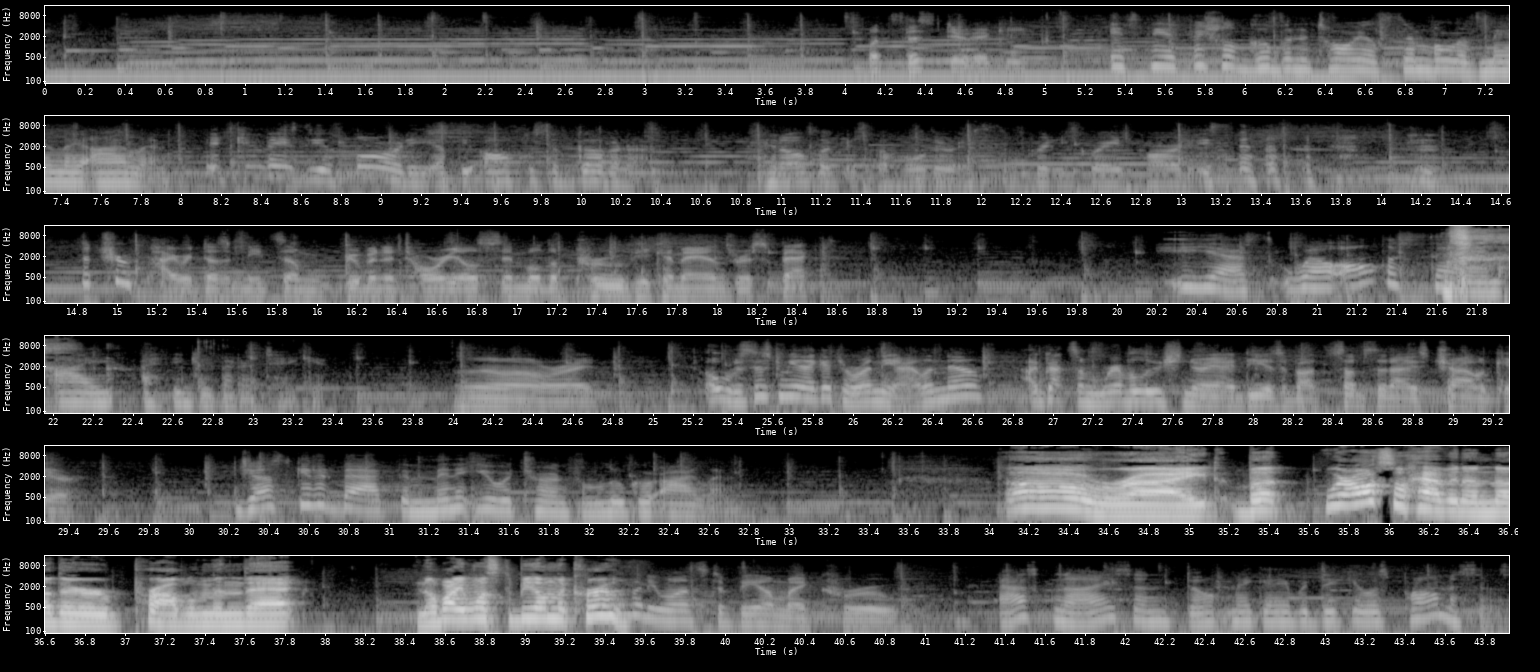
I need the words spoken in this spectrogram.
What's this doohickey? It's the official gubernatorial symbol of Melee Island. It conveys the authority of the office of governor. It also gets the holder into some pretty great parties. a true pirate doesn't need some gubernatorial symbol to prove he commands respect. yes, well, all the same, I, I think we better take it. Alright. Oh, does this mean I get to run the island now? I've got some revolutionary ideas about subsidized childcare. Just give it back the minute you return from Lucre Island. Alright, but we're also having another problem in that nobody wants to be on the crew. Nobody wants to be on my crew. Ask nice and don't make any ridiculous promises.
